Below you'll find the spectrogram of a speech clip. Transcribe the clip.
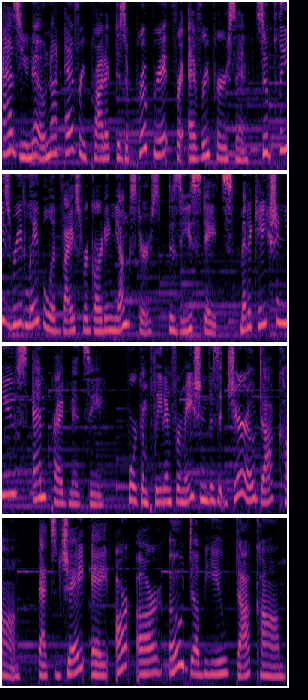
As you know, not every product is appropriate for every person, so please read label advice regarding youngsters, disease states, medication use, and pregnancy. For complete information, visit Jarrow.com. That's J A R R O W dot W.com.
